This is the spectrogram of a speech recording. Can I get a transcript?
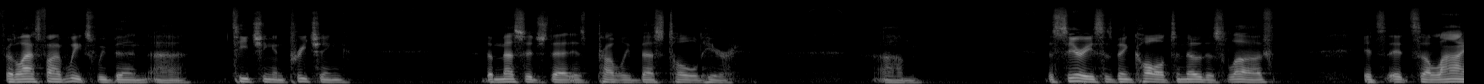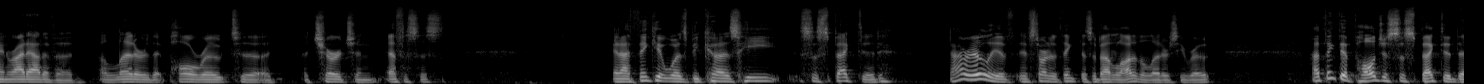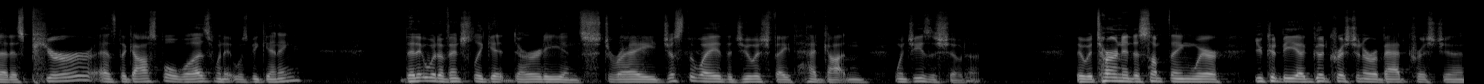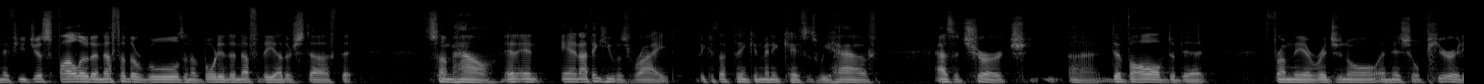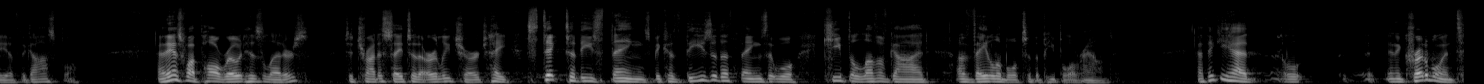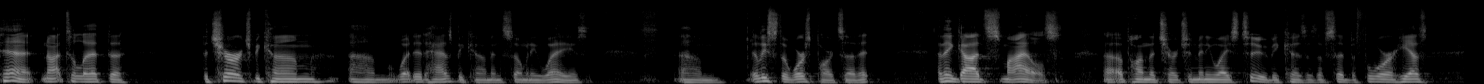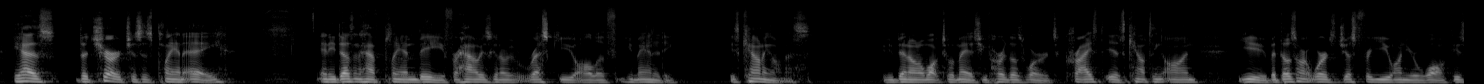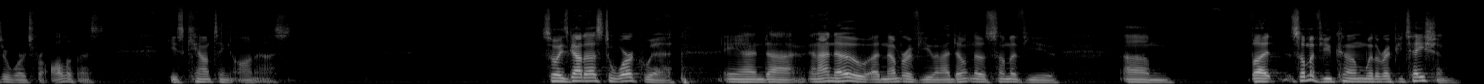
For the last five weeks, we've been uh, teaching and preaching the message that is probably best told here. Um, the series has been called To Know This Love. It's, it's a line right out of a, a letter that Paul wrote to a, a church in Ephesus. And I think it was because he suspected, I really have, have started to think this about a lot of the letters he wrote. I think that Paul just suspected that as pure as the gospel was when it was beginning, that it would eventually get dirty and stray, just the way the Jewish faith had gotten when Jesus showed up. It would turn into something where you could be a good Christian or a bad Christian if you just followed enough of the rules and avoided enough of the other stuff that somehow, and, and, and I think he was right, because I think in many cases we have, as a church, uh, devolved a bit from the original initial purity of the gospel. I think that's why Paul wrote his letters to try to say to the early church, hey, stick to these things because these are the things that will keep the love of God available to the people around. I think he had a, an incredible intent not to let the, the church become um, what it has become in so many ways, um, at least the worst parts of it. I think God smiles uh, upon the church in many ways too, because as I've said before, he has, he has the church as his plan A, and he doesn't have plan B for how he's going to rescue all of humanity. He's counting on us. If you've been on a walk to Emmaus, you've heard those words. Christ is counting on you. But those aren't words just for you on your walk, these are words for all of us. He's counting on us. So he's got us to work with. And, uh, and I know a number of you, and I don't know some of you, um, but some of you come with a reputation.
